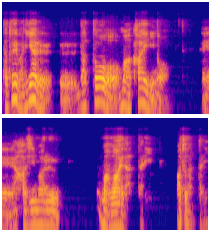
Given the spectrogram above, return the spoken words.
例えばリアルだと、まあ、会議の、えー、始まる、まあ、前だったり、後だったり、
